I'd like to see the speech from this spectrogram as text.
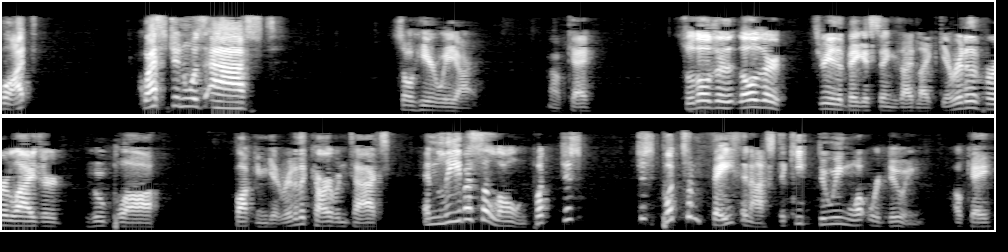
But question was asked, so here we are. Okay. So those are those are Three of the biggest things I'd like. Get rid of the fertilizer hoopla. Fucking get rid of the carbon tax and leave us alone. Put just just put some faith in us to keep doing what we're doing. Okay?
